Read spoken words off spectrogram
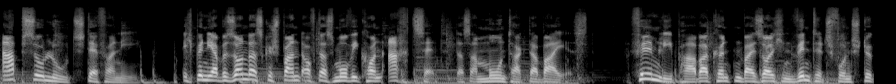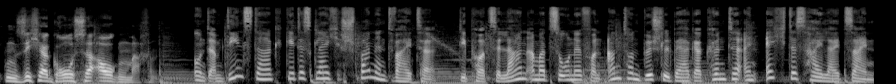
Absolut, Stefanie. Ich bin ja besonders gespannt auf das Movicon 8-Set, das am Montag dabei ist. Filmliebhaber könnten bei solchen Vintage-Fundstücken sicher große Augen machen. Und am Dienstag geht es gleich spannend weiter. Die Porzellan-Amazone von Anton Büschelberger könnte ein echtes Highlight sein.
